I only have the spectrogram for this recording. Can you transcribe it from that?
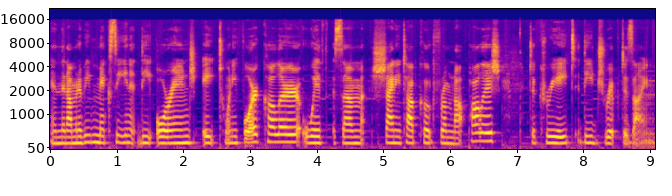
And then I'm going to be mixing the orange 824 color with some shiny top coat from Not Polish to create the drip design.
